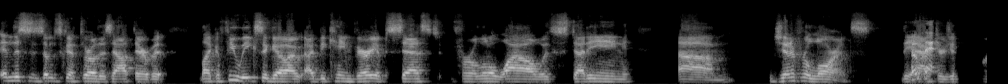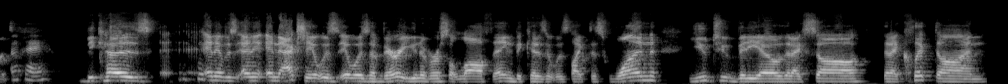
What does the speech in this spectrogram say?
and this is i'm just going to throw this out there but like a few weeks ago i, I became very obsessed for a little while with studying um, jennifer lawrence the okay. actor jennifer lawrence okay because and it was and, and actually it was it was a very universal law thing because it was like this one youtube video that i saw that i clicked on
